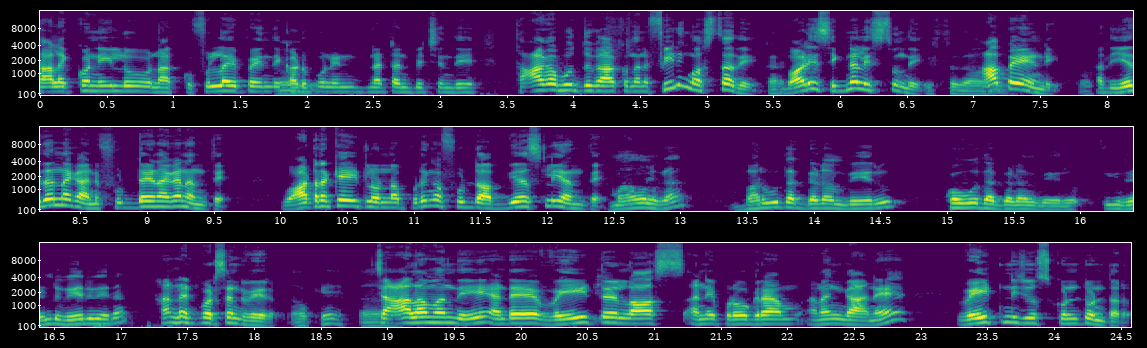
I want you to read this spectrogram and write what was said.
చాలా ఎక్కువ నీళ్ళు నాకు ఫుల్ అయిపోయింది కడుపు నిండినట్టు అనిపించింది. తాగబుద్దు కాకుండా ఫీలింగ్ వస్తుంది. బాడీ సిగ్నల్ ఇస్తుంది. ఆపేయండి. అది ఏదన్నా కానీ ఫుడ్ అయినా కానీ అంతే. వాటర్కే ఇట్లా ఉన్నప్పుడు ఇంకా ఫుడ్ అబ్వియస్లీ అంతే. మామూలుగా బరువు తగ్గడం వేరు కొవ్వు తగ్గడం వేరు. ఈ రెండు వేరు వేరా? హండ్రెడ్ పర్సెంట్ వేరు. ఓకే. చాలా మంది అంటే వెయిట్ లాస్ అనే ప్రోగ్రామ్ అనగానే వెయిట్ని చూసుకుంటుంటారు.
